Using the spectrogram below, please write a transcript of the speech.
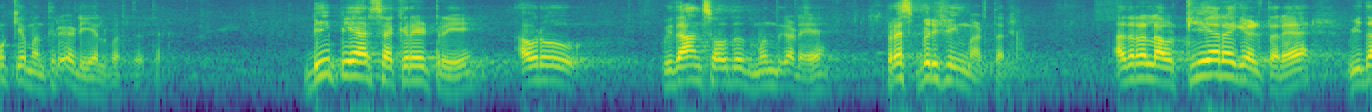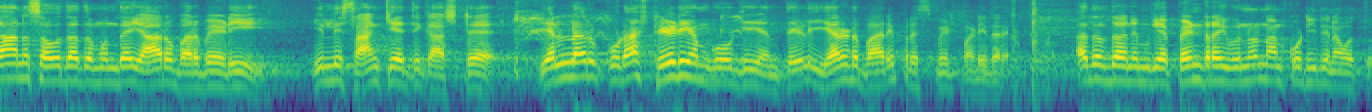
ಮುಖ್ಯಮಂತ್ರಿ ಅಡಿಯಲ್ಲಿ ಬರ್ತತೆ. ಡಿ ಪಿ ಆರ್ ಸೆಕ್ರೆಟ್ರಿ ಅವರು ವಿಧಾನಸೌಧದ ಮುಂದ್ಗಡೆ ಪ್ರೆಸ್ ಬ್ರೀಫಿಂಗ್ ಮಾಡ್ತಾರೆ. ಅದರಲ್ಲಿ ಅವ್ರು ಕ್ಲಿಯರಾಗಿ ಹೇಳ್ತಾರೆ, ವಿಧಾನಸೌಧದ ಮುಂದೆ ಯಾರು ಬರಬೇಡಿ, ಇಲ್ಲಿ ಸಾಂಕೇತಿಕ ಅಷ್ಟೇ, ಎಲ್ಲರೂ ಕೂಡ ಸ್ಟೇಡಿಯಂಗೆ ಹೋಗಿ ಅಂತೇಳಿ ಎರಡು ಬಾರಿ ಪ್ರೆಸ್ ಮೀಟ್ ಮಾಡಿದ್ದಾರೆ. ಅದರದ್ದು ನಿಮಗೆ ಪೆನ್ ಡ್ರೈವನ್ನು ನಾನು ಕೊಟ್ಟಿದ್ದೀನಿ ಅವತ್ತು.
